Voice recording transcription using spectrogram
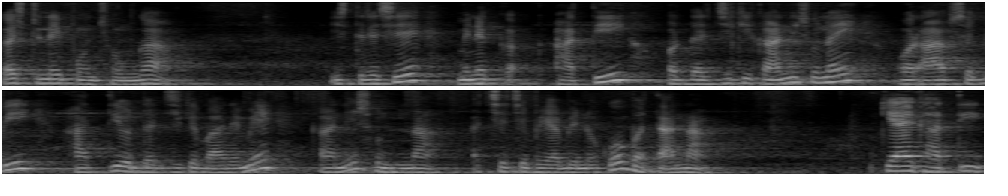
कष्ट नहीं पहुंचाऊँगा। इस तरह से मैंने हाथी और दर्जी की कहानी सुनाई और आप सभी हाथी और दर्जी के बारे में कहानी सुनना अच्छे अच्छे भैया बहनों को बताना। क्या एक हाथी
